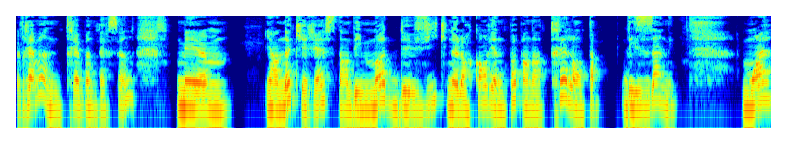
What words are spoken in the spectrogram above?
vraiment une très bonne personne. Mais il y en a qui restent dans des modes de vie qui ne leur conviennent pas pendant très longtemps, des années. Moi,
